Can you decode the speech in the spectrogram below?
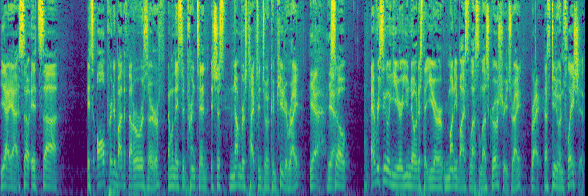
Yeah, yeah. So it's uh, it's all printed by the Federal Reserve, and when they say printed, it's just numbers typed into a computer, right? Yeah, yeah. So every single year, you notice that your money buys less and less groceries, right? Right. That's due to inflation,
